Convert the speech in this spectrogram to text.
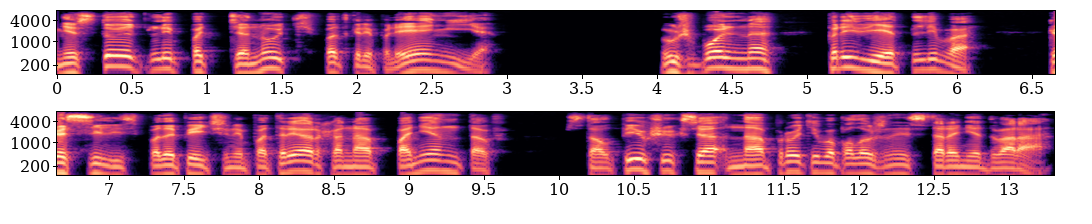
не стоит ли подтянуть подкрепление. Уж больно приветливо косились подопечные патриарха на оппонентов, столпившихся на противоположной стороне двора.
